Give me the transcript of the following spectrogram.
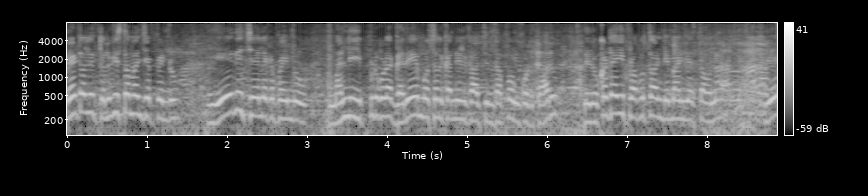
మేటల్ని తొలగిస్తామని చెప్పిండు ఏది చేయలేకపోయిండ్రు. మళ్ళీ ఇప్పుడు కూడా గదే మొసలు కన్నీళ్ళు కాల్చింది తప్ప ఇంకోటి కాదు. నేను ఒకటే ఈ ప్రభుత్వాన్ని డిమాండ్ చేస్తా ఉన్నా. ఏ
